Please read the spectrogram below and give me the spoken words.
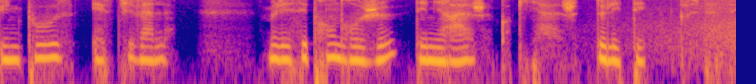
Une pause estivale. Me laisser prendre au jeu des mirages, coquillages, de l'été, crustacés.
